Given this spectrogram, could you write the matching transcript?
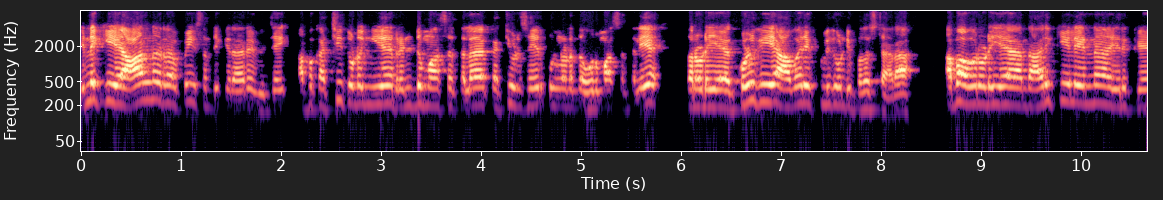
இன்னைக்கு ஆளுநரை போய் சந்திக்கிறாரு விஜய். அப்ப கட்சி தொடங்கிய ரெண்டு மாசத்துல கட்சியோட செயற்குழு நடந்த ஒரு மாசத்திலேயே தன்னுடைய கொள்கையை அவரே குழி தோண்டி புதைச்சிட்டாரா? அப்ப அவருடைய அந்த அறிக்கையில என்ன இருக்கு?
